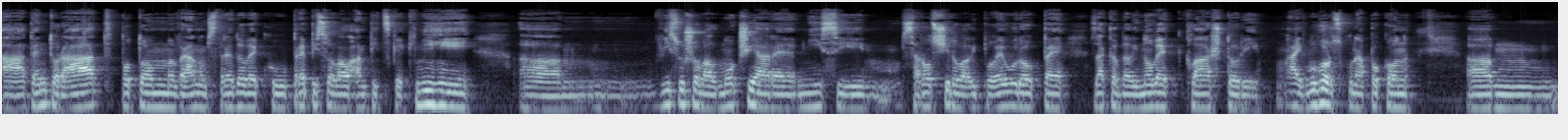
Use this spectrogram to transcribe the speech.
a tento rád potom v ránom stredoveku prepisoval antické knihy, vysušoval močiare, mnísi sa rozširovali po Európe, zakladali nové kláštory, aj v Uhorsku napokon. Um,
